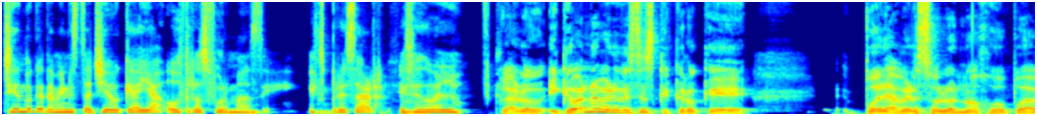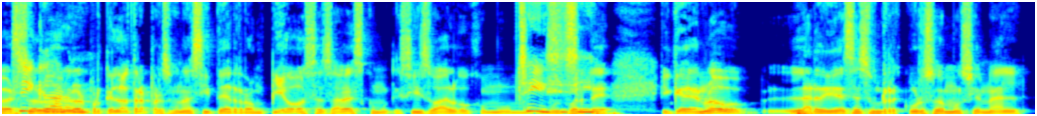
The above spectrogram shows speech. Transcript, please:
siento que también está chido que haya otras formas de expresar ese duelo. Claro, y que van a haber veces que creo que puede haber solo enojo, puede haber solo dolor porque la otra persona sí te rompió, o sea, sabes, como que sí hizo algo como muy fuerte. Y que de nuevo, la ardidez es un recurso emocional,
